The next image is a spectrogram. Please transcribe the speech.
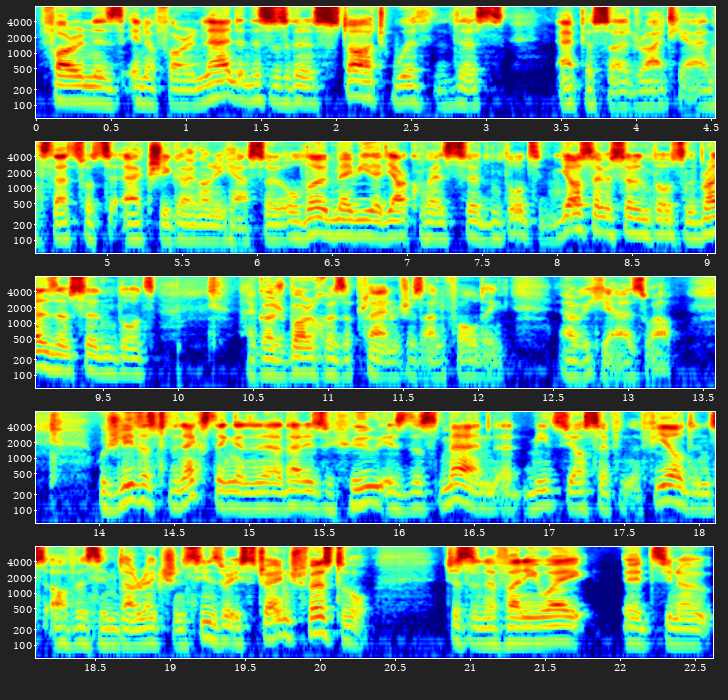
foreigners in a foreign land, and this is going to start with this episode right here, and so that's what's actually going on here. So although maybe that Yaakov has certain thoughts, and Yosef has certain thoughts, and the brothers have certain thoughts, Hakadosh Baruch Hu has a plan which is unfolding over here as well. Which leads us to the next thing, and uh, that is who is this man that meets Yosef in the field and offers him direction? Seems very strange. First of all, just in a funny way, it's, you know,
